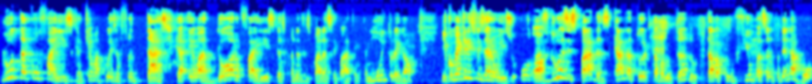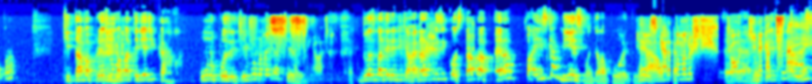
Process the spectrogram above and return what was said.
Luta com faísca, que é uma coisa fantástica. Eu adoro faíscas quando as espadas se batem, é muito legal. E como é que eles fizeram isso? O, as duas espadas, cada ator que estava lutando, estava com um fio passando por dentro da roupa, que estava preso uhum. numa bateria de carro. Um no positivo e um no negativo. Senhora. Duas baterias de carro. Aí na hora que eles encostavam, era faísca mesmo aquela porra. E os caras tomando choque, é, né, cara? Aí,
